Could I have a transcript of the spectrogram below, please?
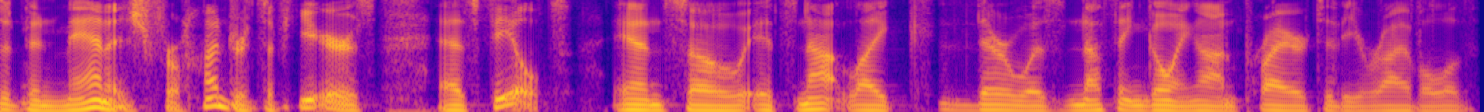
had been managed for hundreds of years as fields. And so it's not like there was nothing going on prior to the arrival of,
